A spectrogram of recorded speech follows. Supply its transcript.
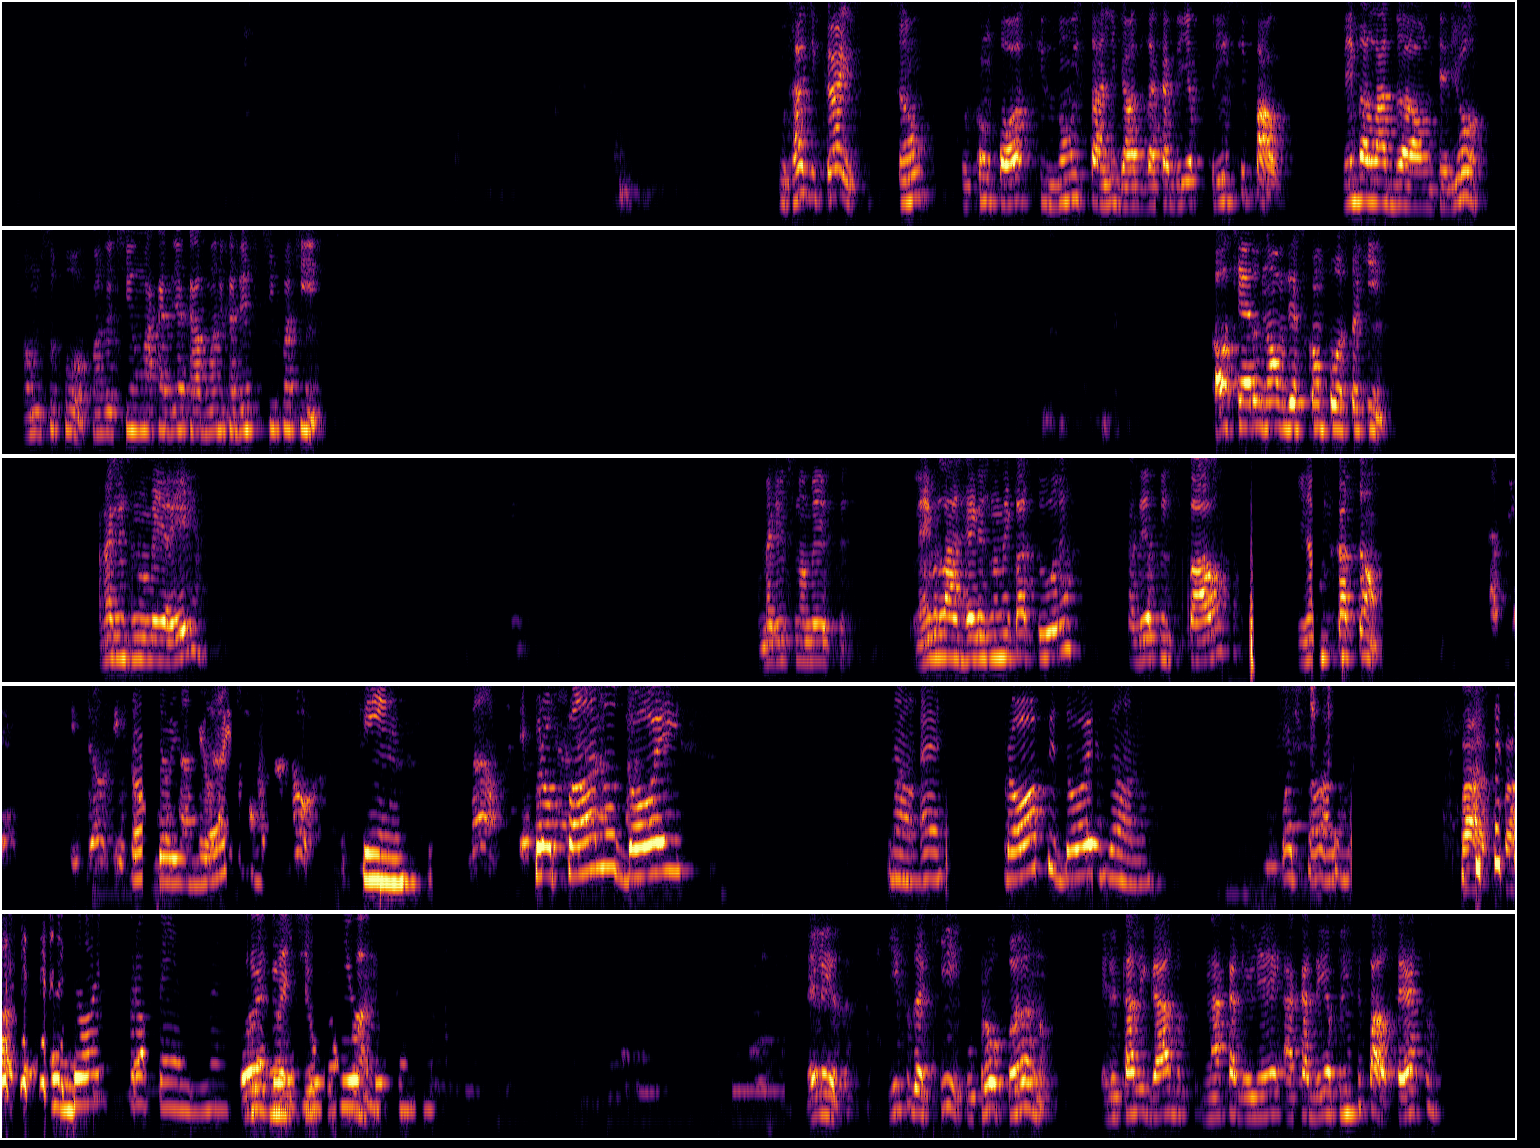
Os radicais são os compostos que vão estar ligados à cadeia principal. Lembra lá da aula anterior? Vamos supor, quando eu tinha uma cadeia carbônica desse tipo aqui. Qual que era o nome desse composto aqui? Como é que a gente nomeia ele? Como é que a gente nomeia esse? Lembra lá a regra de nomenclatura, cadeia principal e ramificação. Sim. Propano 2. Não, é. Prop 2 ano. Pode falar. Quase, quase. É dois propeno, né? Dois É dois metil metil propano. Beleza. Isso daqui, o propano, ele está ligado na cadeia, ele é a cadeia principal, certo?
